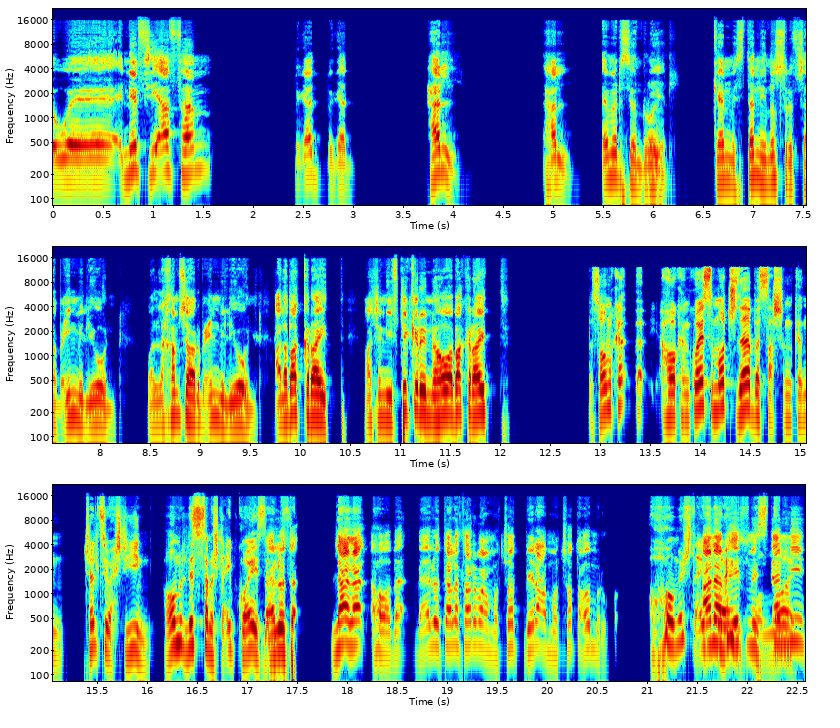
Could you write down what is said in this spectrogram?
ونفسي أفهم بجد بجد هل هل إيمرسون إمم. رويال كان مستني نصرف 70 مليون ولا 45 مليون على back right عشان يفتكر إن هو back right بس هو هو كان كويس الماتش ده بس عشان كان تشيلسي وحشين، هو لسه مش لعيب كويس بقاله بيتر. ت... لا لا هو بق- بقاله 3 4 ماتشات بيلعب ماتشات عمره. هو مش لعيب أنا بقيت والله. مستني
